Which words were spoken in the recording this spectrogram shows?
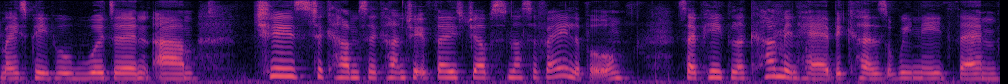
Most people wouldn't um, choose to come to a country if those jobs are not available. So people are coming here because we need them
